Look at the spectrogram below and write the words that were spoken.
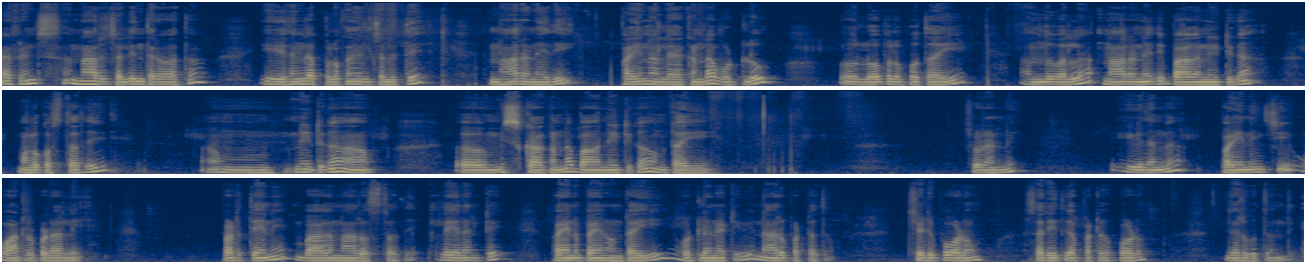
Hi friends నారు చల్లిన తర్వాత ఈ విధంగా పులక నీళ్ళు చల్లితే నారు అనేది పైన లేకుండా ఒడ్లు లోపల పోతాయి. అందువల్ల నారు అనేది బాగా నీట్గా మొలకొస్తుంది. నీట్గా మిస్ కాకుండా బాగా నీట్గా ఉంటాయి. చూడండి ఈ విధంగా పైనుంచి వాటర్ పడాలి. పడితేనే బాగా నారు వస్తుంది లేదంటే పైన పైన ఉంటాయి వడ్లు అనేటివి నారు పట్టదు. చెడిపోవడం సరిగ్గా పట్టకపోవడం జరుగుతుంది.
